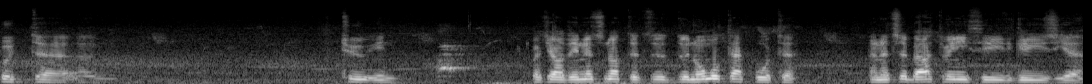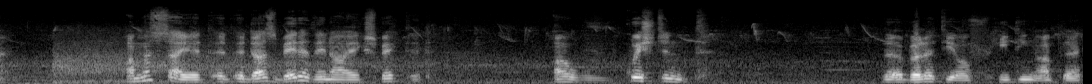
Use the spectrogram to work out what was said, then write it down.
put uh, um, two in. But yeah then it's not the, the, the normal tap water and it's about 23 degrees here. I must say it, it, it does better than I expected. I questioned the ability of heating up that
